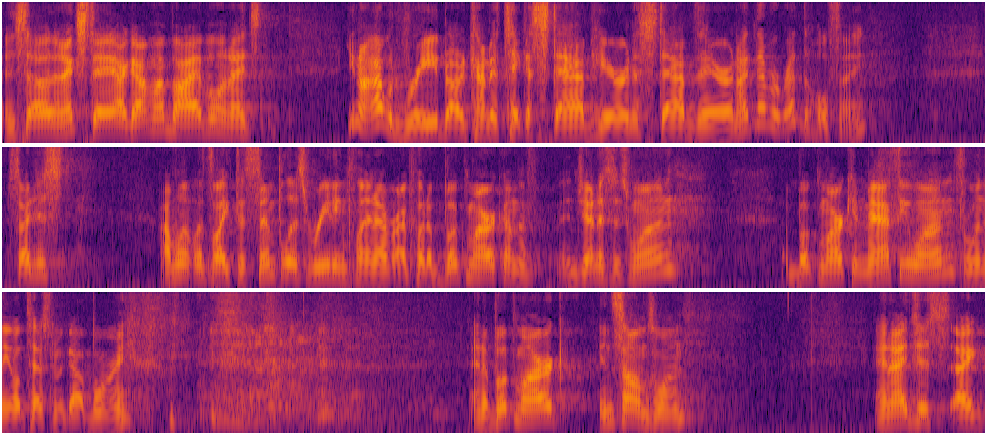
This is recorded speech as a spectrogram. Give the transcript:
And so the next day I got my Bible and I, you know, I would read, but I would kind of take a stab here and a stab there, and I'd never read the whole thing. So I just I went with like the simplest reading plan ever. I put a bookmark on the in Genesis 1, a bookmark in Matthew 1 for when the Old Testament got boring, and a bookmark in Psalms 1. And I just, I,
